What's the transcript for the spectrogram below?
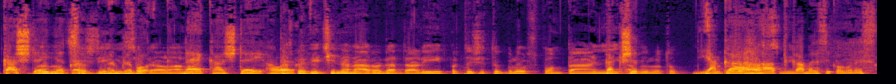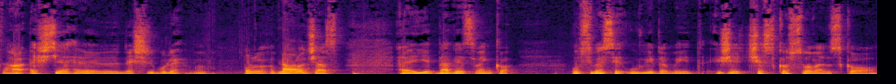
každý Ano, něco. každý ne- něco dal, ano. ne každý, ale Takhle většina národa dali, protože to bylo spontánní takže a bylo to, bylo jaká to hádka mezi komunisty. A ještě, eh, než bude polo, No. poločas, eh, jedna věc, Lenko. Musíme si uvědomit, že Československo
